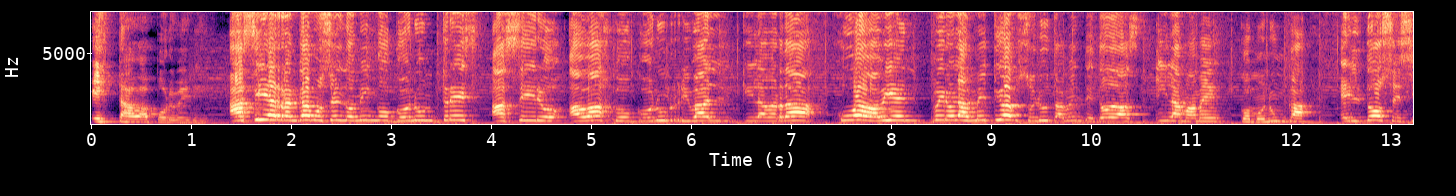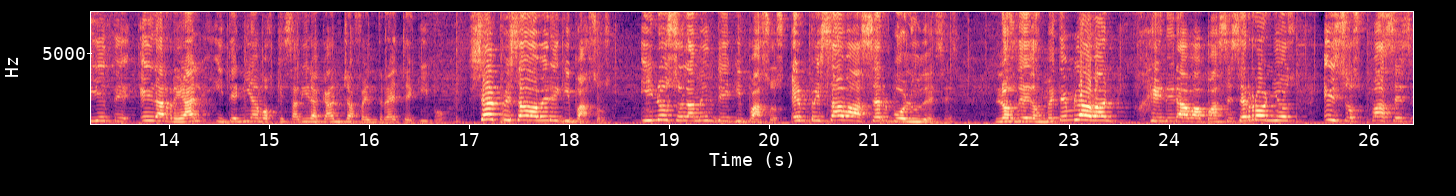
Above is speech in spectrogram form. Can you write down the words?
estaba por venir. Así arrancamos el domingo con un 3 a 0 abajo con un rival que la verdad jugaba bien, pero las metió absolutamente todas y la mamé como nunca. El 12-7 era real y teníamos que salir a cancha frente a este equipo. Ya empezaba a ver equipazos. Y no solamente equipazos, empezaba a hacer boludeces. Los dedos me temblaban, generaba pases erróneos, esos pases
